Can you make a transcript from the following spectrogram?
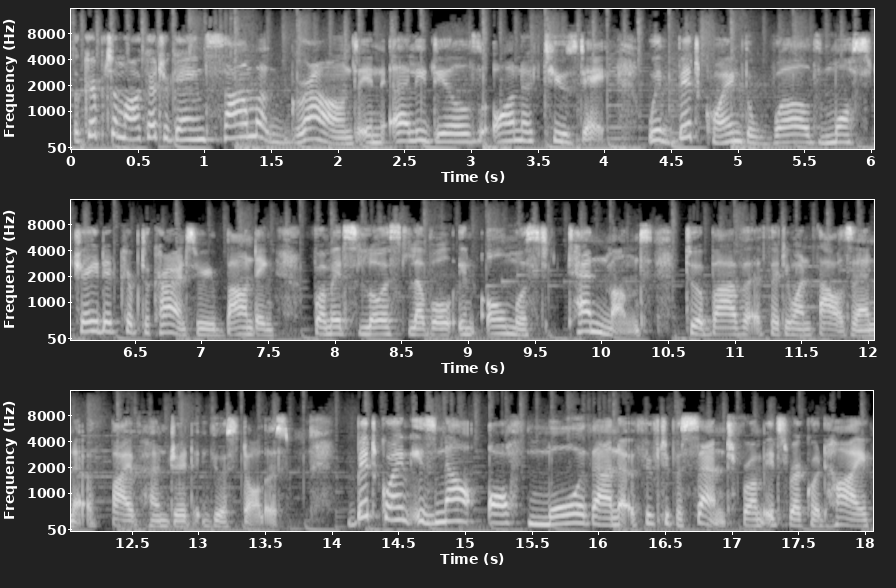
The crypto market regained some ground in early deals on Tuesday, with Bitcoin, the world's most traded cryptocurrency, rebounding from its lowest level in almost 10 months to above 31,500 US dollars. Bitcoin is now off more than 50% from its record high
